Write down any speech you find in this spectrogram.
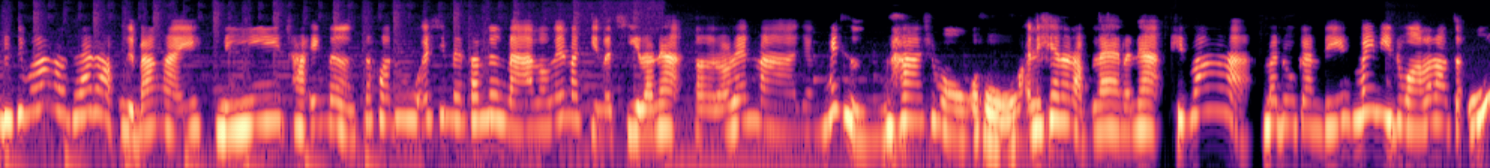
ดูสิว่าเราจะได้ระดับอื่นบ้างไหมนี่ชาร์จอีกหนึ่งแต่ขอดูไอชิเมนแป๊บนึงนะ เราเล่นมากี่นาทีแล้วเนี่ย เออเราเล่นมายังไม่ถึง 5 ชั่วโมง โอ้โห อันนี้แค่ระดับแรกแล้วเนี่ย คิดว่ามาดูกันดิ ไม่มีดวงแล้วเราจะ อู้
